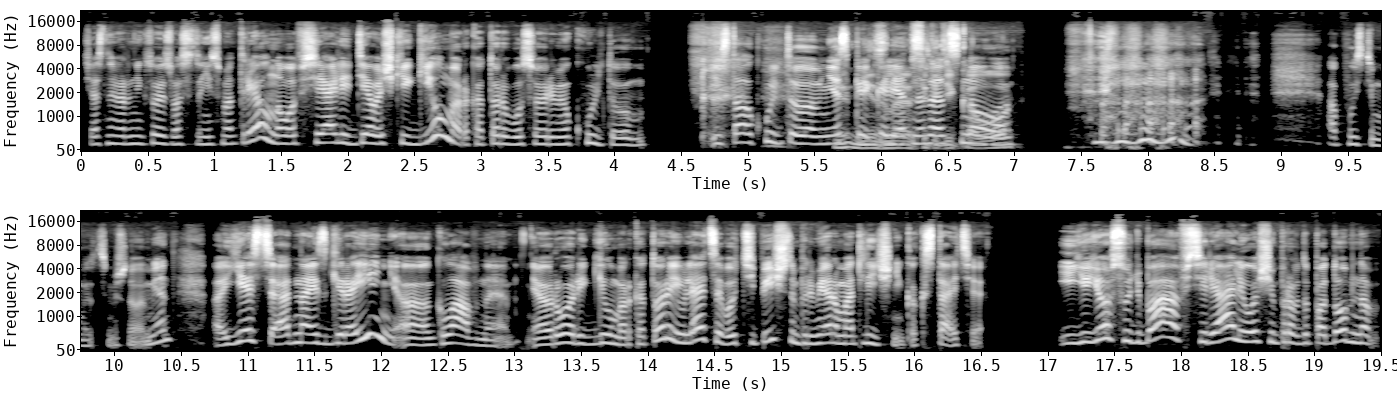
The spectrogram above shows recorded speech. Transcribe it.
Сейчас, наверное, никто из вас это не смотрел, но вот в сериале «Девочки Гилмор», который был в свое время культовым, и стал культовым Не несколько знаю, лет назад среди снова. кого. Опустим этот смешной момент. Есть одна из героинь, а, главная, э, Рори Гилмор, которая является вот типичным примером отличника, кстати. И ее судьба в сериале очень правдоподобно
